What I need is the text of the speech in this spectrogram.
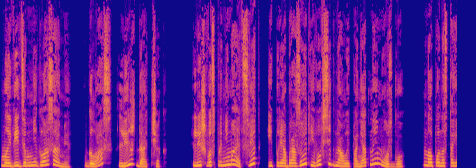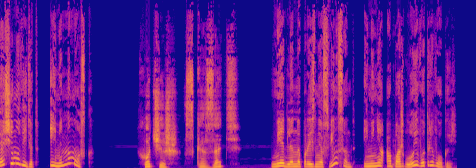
Мы видим не глазами, глаз — лишь датчик лишь воспринимает свет и преобразует его в сигналы, понятные мозгу, но по-настоящему видит именно мозг. «Хочешь сказать...» Медленно произнес Винсент, и меня обожгло его тревогой.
